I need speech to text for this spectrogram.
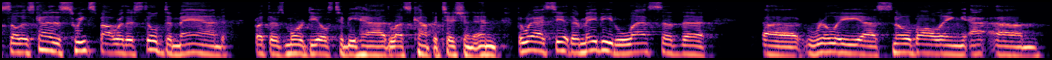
So there's kind of the sweet spot where there's still demand, but there's more deals to be had, less competition. And the way I see it, there may be less of the uh, really uh, snowballing. Um,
